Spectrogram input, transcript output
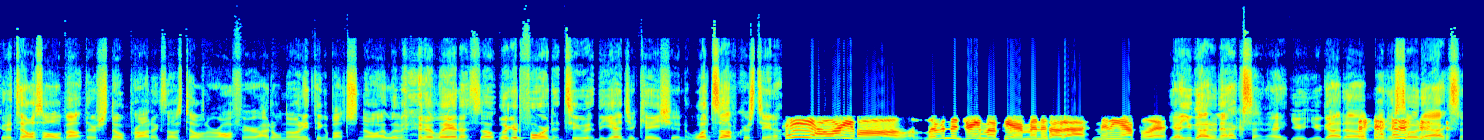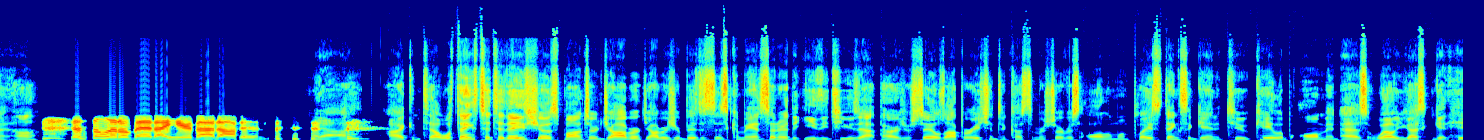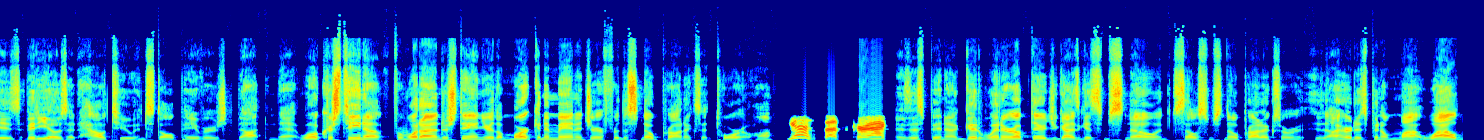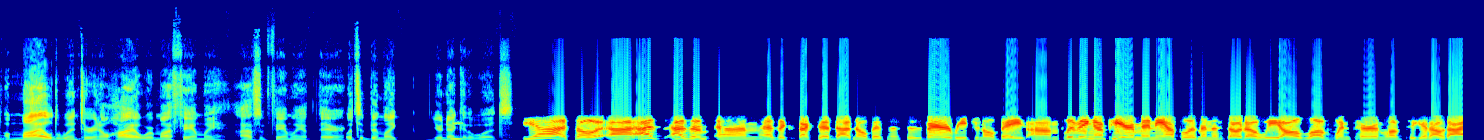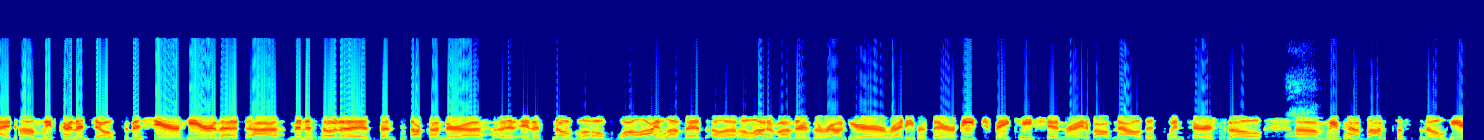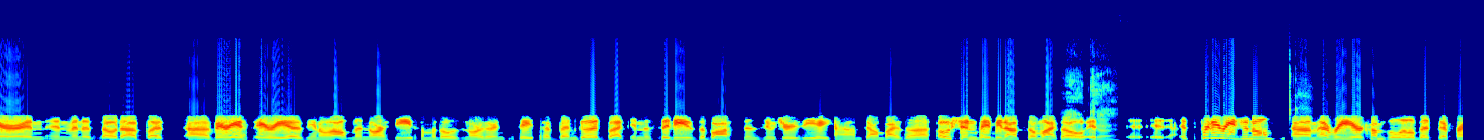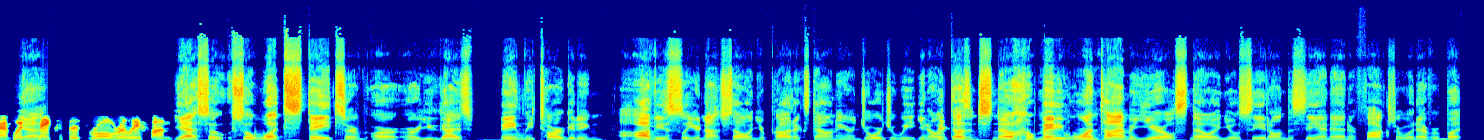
going to tell us all about their snow products. I was telling her off air. I don't know anything about snow. I live in Atlanta, so looking forward to the education. What's up, Christina? Hey, how are you, Paul? Living the dream up here in Minnesota, Minneapolis. Yeah, you got an accent, eh? You you got a Minnesota accent, huh? Just a little bit. I hear that often. yeah, I, I can tell. Well, thanks to today's show sponsor, Jobber. Jobber is your business's command center. The easy to use app powers your sales operations and customer service all in one place. Thanks again to Caleb Allman as well. You guys can get his videos at howtoinstallpavers.net. Well, Christina, from what I understand, you're the marketing manager for the snow products at Toro, huh? Yes, that's correct. Has this been a good winter up there? Did you guys get some snow and sell some snow products? Or is, I heard it's been a wild, a mild winter in Ohio where my family, I have some family up there. What's it been like your neck of the woods? Yeah, so uh, as as um, as expected, that no business is very regional based. Um, living up here in Minneapolis, Minnesota, we all love winter and love to get outside. Um, we've kind of joked this year here that uh, Minnesota has been stuck under a, a, in a snow globe. While I love it, a, a, lot of others around here are ready for their beach vacation right about now this winter. So wow. Um, we've had lots of snow here in in Minnesota, but uh, various areas, you know, out in the Northeast, some of those northern states have been good, but in the cities, the Boston's, New Jersey, um, down by the ocean, maybe not so much. So okay. it's it, it's pretty regional. Um, every year comes a little bit different, which yeah. makes this role really fun. Yeah. So so what states are are, are you guys mainly targeting obviously you're not selling your products down here in Georgia we you know it doesn't snow maybe one time a year it'll snow and you'll see it on the CNN or Fox or whatever but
